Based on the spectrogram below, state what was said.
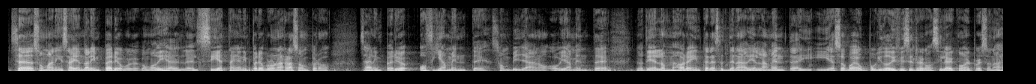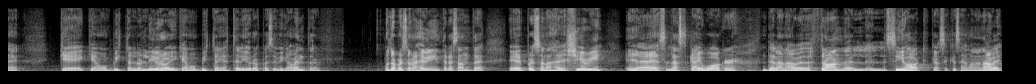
se deshumaniza yendo al imperio, porque como dije, él, sí está en el imperio por una razón, pero o sea, el imperio obviamente son villanos, obviamente no tienen los mejores intereses de nadie en la mente y, y eso pues es un poquito difícil reconciliar con el personaje que, que hemos visto en los libros y que hemos visto en este libro específicamente. Otro personaje bien interesante es el personaje de Shiri. Ella es la Skywalker de la nave de Throne, el, el Seahawk, que así es que se llama la nave.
